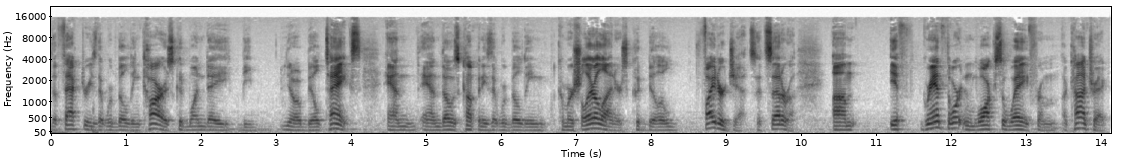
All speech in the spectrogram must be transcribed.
the factories that were building cars could one day be you know build tanks and and those companies that were building commercial airliners could build fighter jets etc um, if grant thornton walks away from a contract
